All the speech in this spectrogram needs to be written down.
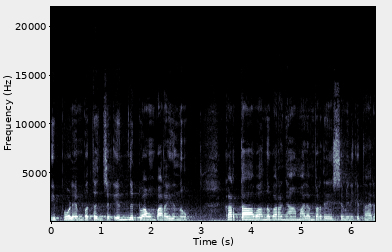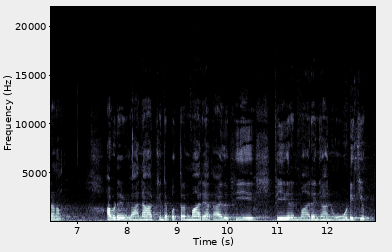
ഇപ്പോൾ എൺപത്തഞ്ച് എന്നിട്ടും അവൻ പറയുന്നു കർത്താവ് എന്ന് പറഞ്ഞ ആ മലമ്പ്രദേശം എനിക്ക് തരണം. അവിടെയുള്ള അനാഖിന്റെ പുത്രന്മാരെ അതായത് ഭീ ഭീകരന്മാരെ ഞാൻ ഓടിക്കും.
